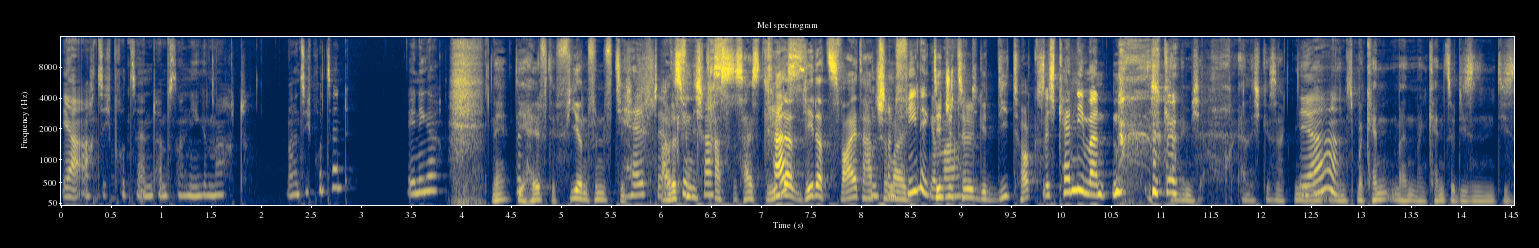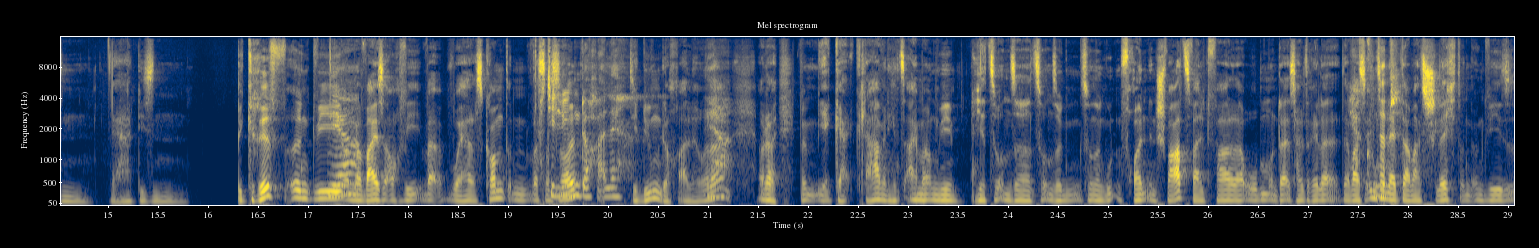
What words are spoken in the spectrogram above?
Ja, 80 Prozent haben es noch nie gemacht. 90 Prozent? Weniger? Nee, die Hälfte, 54. Die Hälfte, Aber das okay, finde ich krass. krass. Das heißt, Krass. jeder, jeder Zweite hat schon schon mal digital gedetoxed. Ich kenne niemanden. Ich kenne nämlich auch, ehrlich gesagt, niemanden. Ja. Man kennt, man, man kennt so diesen, diesen, ja, diesen Begriff irgendwie Ja. und man weiß auch, wie, woher das kommt und was Die das soll. lügen doch alle. Die lügen doch alle, oder? Ja. Oder mir, klar, wenn ich jetzt einmal irgendwie hier zu, unser, zu, unser, zu unseren guten Freunden in Schwarzwald fahre da oben und da ist halt rela- da war das. Internet damals schlecht und irgendwie so.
